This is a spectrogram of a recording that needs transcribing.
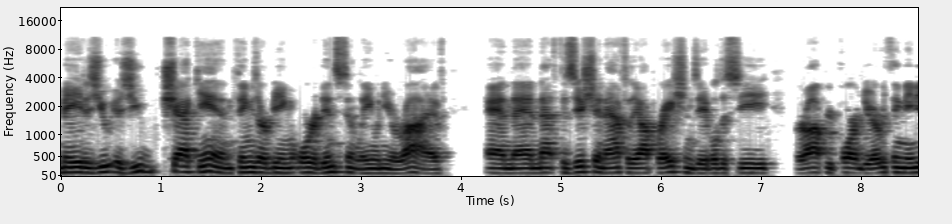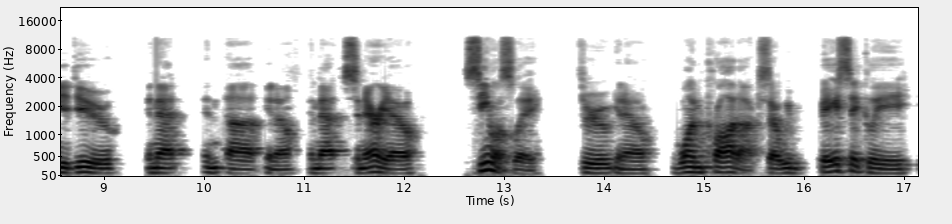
made as you, as you check in, things are being ordered instantly when you arrive. And then that physician after the operation is able to see their op report and do everything they need to do in that, in, uh, you know, in that scenario seamlessly through, you know, one product. So we basically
